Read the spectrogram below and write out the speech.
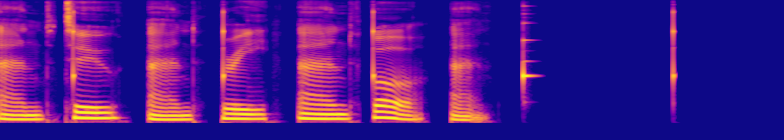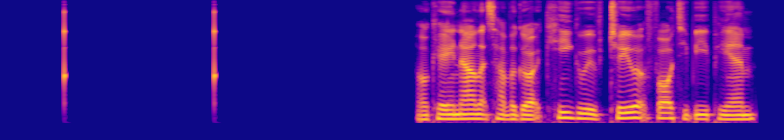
and two and three and four and. Okay, now let's have a go at key groove 2 at 40 BPM,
